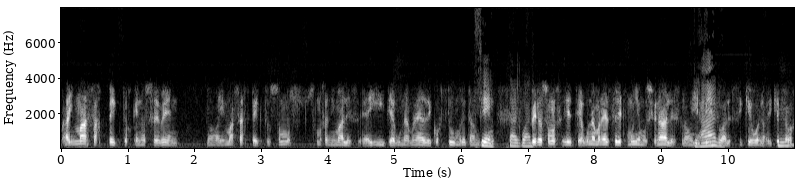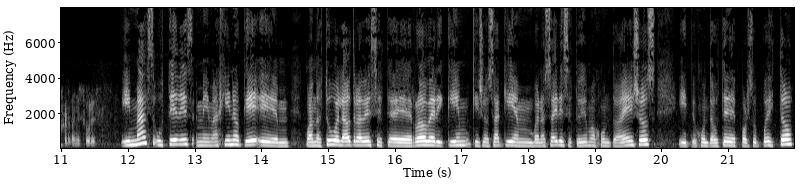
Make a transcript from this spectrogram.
hay más aspectos que no se ven ¿no? Hay más aspectos. Somos somos animales ahí de alguna manera de costumbre también, pero somos eh, de alguna manera seres muy emocionales, ¿no? Y espirituales. Así que bueno, hay que mm. trabajar también sobre eso. Y más ustedes, me imagino que eh, cuando estuvo la otra vez este Robert y Kim Kiyosaki en Buenos Aires, estuvimos junto a ellos y junto a ustedes, por supuesto,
